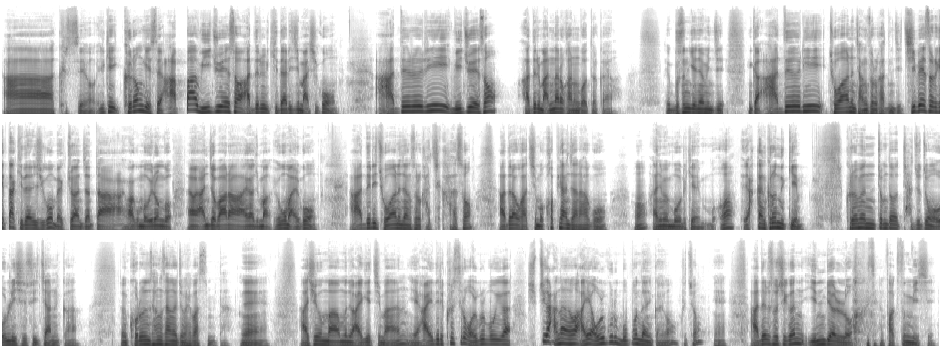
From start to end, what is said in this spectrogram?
아, 글쎄요. 이렇게 그런 게 있어요. 아빠 위주에서 아들을 기다리지 마시고, 아들이 위주에서 아들을 만나러 가는 거 어떨까요? 무슨 개념인지 그러니까 아들이 좋아하는 장소를 가든지 집에서 이렇게 딱 기다리시고 맥주 한 잔 딱 하고 뭐 이런 거 아, 앉아봐라 해가지고 막 요거 말고 아들이 좋아하는 장소를 같이 가서 아들하고 같이 뭐 커피 한 잔 하고 어 아니면 뭐 이렇게 뭐 어? 약간 그런 느낌 그러면 좀 더 자주 좀 어울리실 수 있지 않을까 그런 상상을 좀 해봤습니다. 네. 아쉬운 마음은 좀 알겠지만, 예, 아이들이 클수록 얼굴 보기가 쉽지가 않아요. 아예 얼굴을 못 본다니까요. 그쵸? 예. 아들 소식은 인별로. 박승미 씨.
